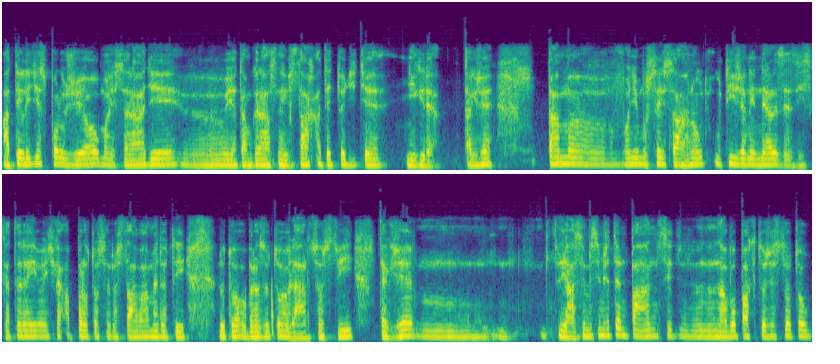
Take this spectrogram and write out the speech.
A ty lidi spolu žijou, mají se rádi, uh, je tam krásný vztah a teď to dítě nikde. Takže tam uh, oni musí sáhnout, u té ženy nelze získat teda IVčka a proto se dostáváme do, ty, do toho obrazu toho dárcovství. Takže mm, já si myslím, že ten pán si naopak to, že se to tou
